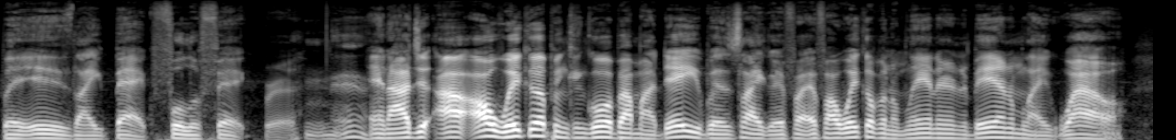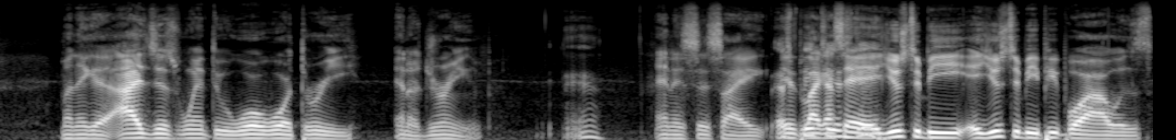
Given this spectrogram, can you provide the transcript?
But it is like back full effect, bro. Yeah. And I just I, I'll wake up and can go about my day, but it's like if I if I wake up and I'm laying there in the bed, and I'm like, wow, my nigga, I just went through World War Three in a dream. Yeah. and it's just like That's like I said, it used to be it used to be people I was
